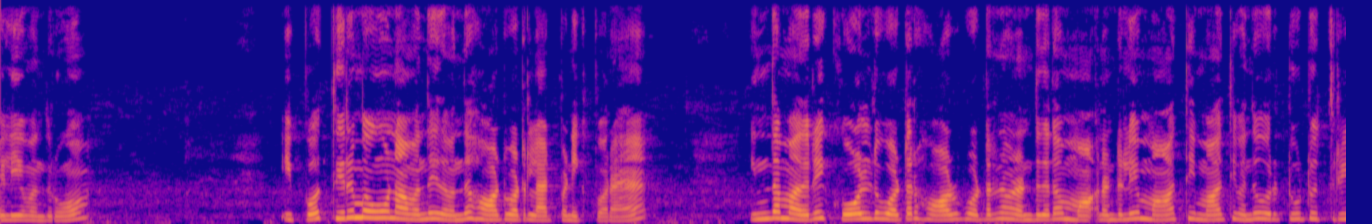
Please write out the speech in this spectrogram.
வெளியே வந்துடும் இப்போது திரும்பவும் நான் வந்து இதை வந்து ஹாட் வாட்டரில் ஆட் பண்ணிக்க போகிறேன் இந்த மாதிரி கோல்டு வாட்டர் ஹாட் வாட்டர்னு ரெண்டு தடவை மா ரெண்டுலேயும் மாற்றி மாற்றி வந்து ஒரு டூ டு த்ரீ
